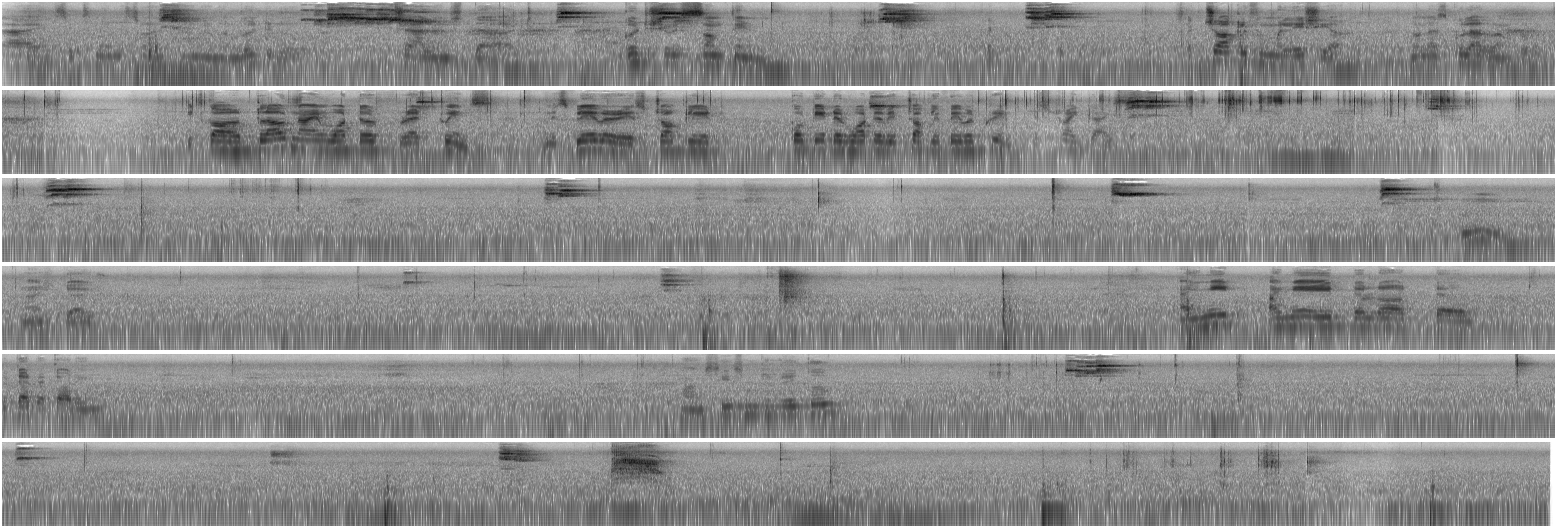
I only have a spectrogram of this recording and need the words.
Guys, it's me, Mr. And I'm going to do challenge that. I'm going to show you something. A, chocolate from Malaysia, known as Kuala Lumpur. It's called Cloud9 Water Bread Twins, and its flavor is chocolate coated water with chocolate flavored cream. Let's try it, guys. Mmm, nice guys. I made I made a lot uh, without recording. To see something very cool?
